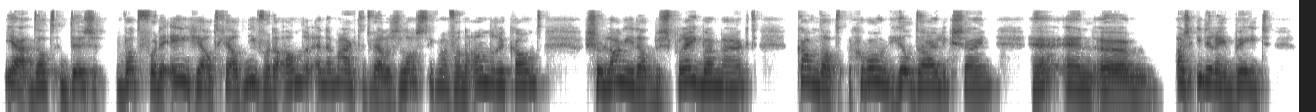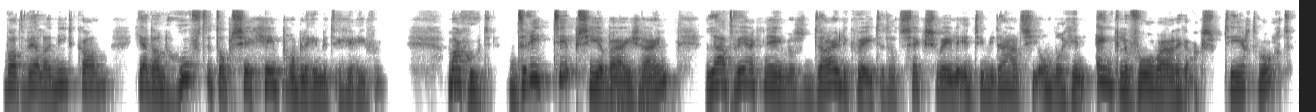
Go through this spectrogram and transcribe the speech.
ja, dat, dus wat voor de een geldt, geldt niet voor de ander. En dan maakt het wel eens lastig. Maar van de andere kant, zolang je dat bespreekbaar maakt, kan dat gewoon heel duidelijk zijn. Hè? En um, als iedereen weet wat wel en niet kan, ja, dan hoeft het op zich geen problemen te geven. Maar goed, drie tips hierbij zijn. Laat werknemers duidelijk weten dat seksuele intimidatie onder geen enkele voorwaarde geaccepteerd wordt.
